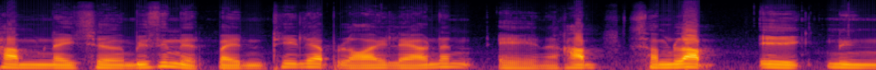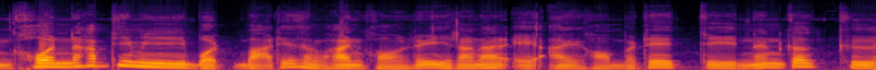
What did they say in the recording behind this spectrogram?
ทำในเชิง Business เป็นที่เรียบร้อยแล้วนั่นเองนะครับสำหรับ อีกหนึ่งคนนะครับที่มีบทบาทที่สำคัญของเทคโนโลยีทางด้าน AI ของประเทศจีน นั่นก็คือ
